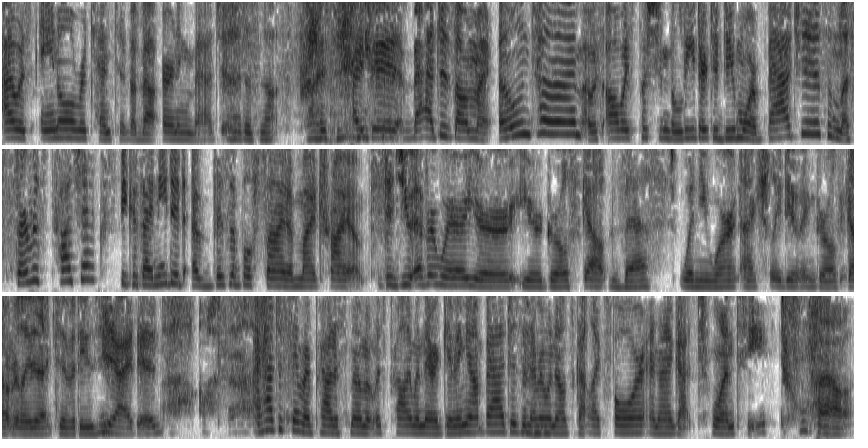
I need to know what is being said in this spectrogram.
I was anal retentive about earning badges. That does not surprise me. I did badges on my own time. I was always pushing the leader to do more badges and less service projects because I needed a visible sign of my triumphs. Did you ever wear your, your Girl Scout vest when you weren't actually doing Girl Scout related activities? You- Yeah, I did. Awesome. I have to say my proudest moment was probably when they were giving out badges and everyone else got like four and I got 20. Wow.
